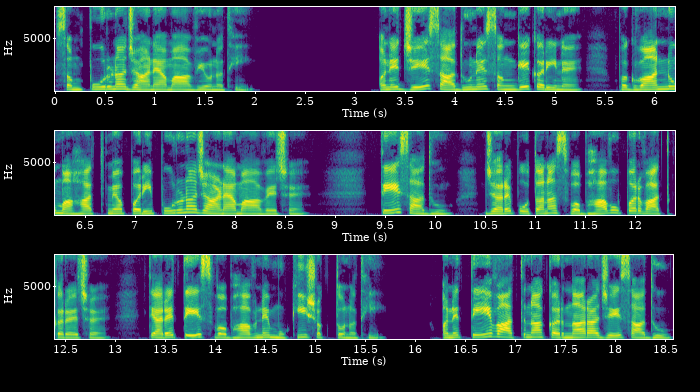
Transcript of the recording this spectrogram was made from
સંપૂર્ણ જાણ્યામાં આવ્યો નથી. અને જે સાધુને સંગે કરીને ભગવાનનું મહાત્મ્ય પરિપૂર્ણ જાણ્યામાં આવે છે, તે સાધુ જ્યારે પોતાના સ્વભાવ ઉપર વાત કરે છે, ત્યારે તે સ્વભાવને મૂકી શકતો નથી. અને તે વાતના કરનારા જે સાધુ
